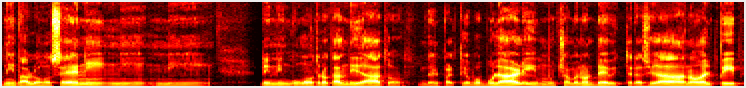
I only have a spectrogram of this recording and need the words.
ni Pablo José, ni, ni, ni ni ningún otro candidato del Partido Popular y mucho menos de Victoria Ciudadana o del PIB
